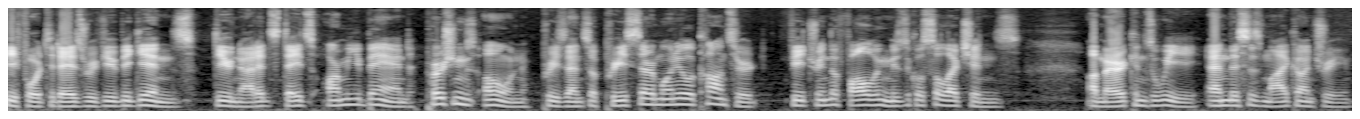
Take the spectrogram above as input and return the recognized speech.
Before today's review begins, the United States Army Band, Pershing's Own, presents a pre-ceremonial concert featuring the following musical selections. Americans We and This Is My Country.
